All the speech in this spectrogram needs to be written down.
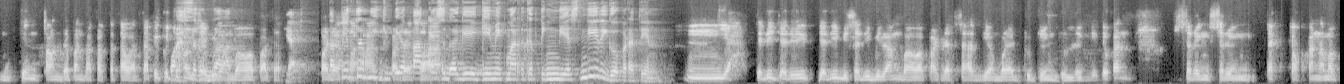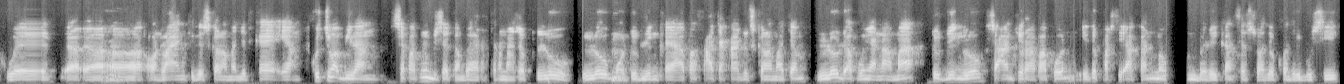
mungkin tahun depan bakal ketahuan. Tapi gue cuma bisa seru bilang banget. bahwa pada Ya. pada Tapi itu saat di- dia pada pakai saat sebagai gimmick marketing dia sendiri gue perhatiin. Hmm, ya, jadi jadi jadi bisa dibilang bahwa pada saat dia mulai duding-duding itu kan sering-sering tektokan sama gue eh, eh, Hmm. online gitu segala macam kayak yang gue cuma bilang siapa pun bisa gambar termasuk lu. Lu mau Hmm. doodling kayak apa, acak adut segala macam, lu udah punya nama, doodling lu seancur apa pun itu pasti akan memberikan sesuatu kontribusi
